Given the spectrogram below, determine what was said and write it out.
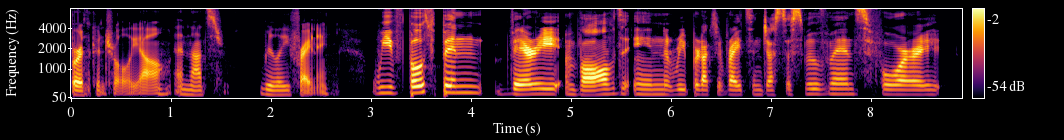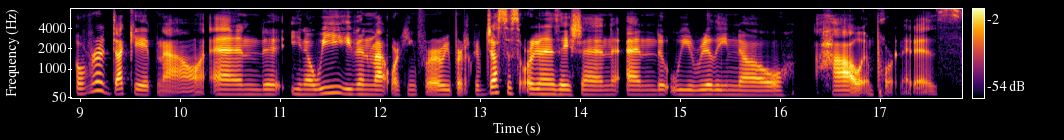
birth control, y'all. And that's really frightening. We've both been very involved in reproductive rights and justice movements for over a decade now. And, you know, we even met working for a reproductive justice organization, and we really know how important it is.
